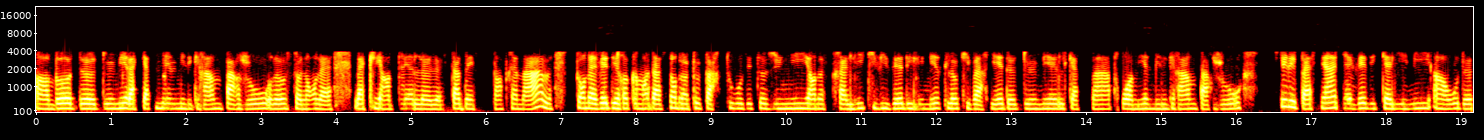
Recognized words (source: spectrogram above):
en bas de 2000 à 4000 mg par jour, selon la, la clientèle, le stade entraînable. Puis on avait des recommandations d'un peu partout aux États-Unis, en Australie, qui visaient des limites là, qui variaient de 2400 à 3000 mg par jour chez les patients qui avaient des kaliémies en haut de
